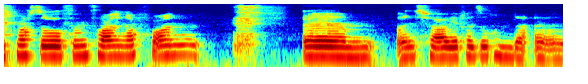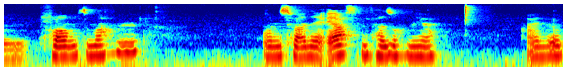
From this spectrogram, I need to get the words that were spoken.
ich mache so fünf Folgen davon. Ähm, und zwar, wir versuchen da, ähm, Formen zu machen. Und zwar in der ersten versuchen wir eine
